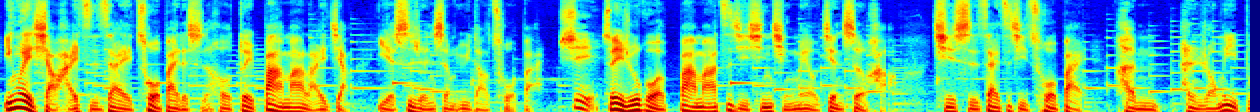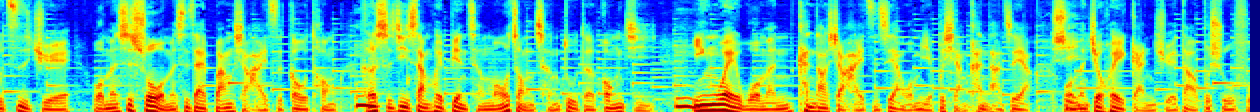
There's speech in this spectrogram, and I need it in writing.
因为小孩子在挫败的时候，对爸妈来讲也是人生遇到挫败，是。所以如果爸妈自己心情没有建设好，其实在自己挫败很。很容易不自觉，我们是说我们是在帮小孩子沟通，可实际上会变成某种程度的攻击，嗯，因为我们看到小孩子这样，我们也不想看他这样，我们就会感觉到不舒服。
